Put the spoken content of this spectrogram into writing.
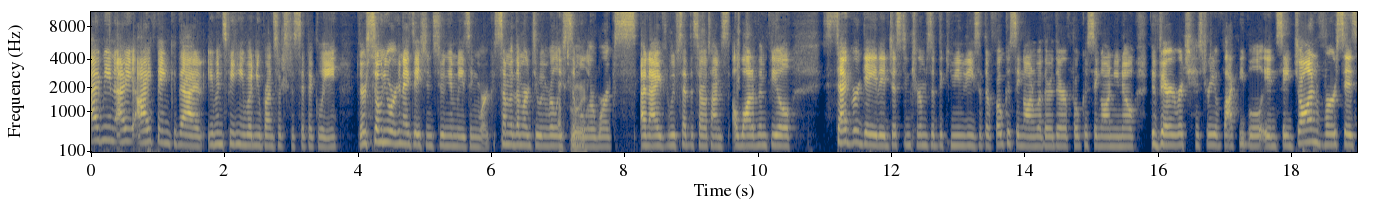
I mean, I I think that even speaking about New Brunswick specifically, there's so many organizations doing amazing work. Some of them are doing really Absolutely. similar works, and I've we've said this several times. A lot of them feel segregated just in terms of the communities that they're focusing on whether they're focusing on you know the very rich history of black people in st john versus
